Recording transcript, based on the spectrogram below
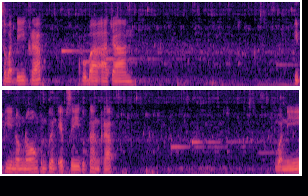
สวัสดีครับ ครูบาอาจารย์ พี่พี่ๆน้องๆเพื่อนๆ FC ทุกท่านครับ วันนี้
